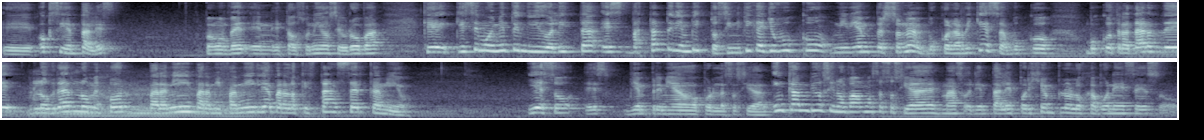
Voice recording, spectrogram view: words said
eh, occidentales, podemos ver en Estados Unidos, Europa, que, que, ese movimiento individualista es bastante bien visto. Significa yo busco mi bien personal, busco la riqueza, busco, busco tratar de lograr lo mejor para mí, para mi familia, para los que están cerca mío. Y eso es bien premiado por la sociedad. En cambio, si nos vamos a sociedades más orientales, por ejemplo los japoneses o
